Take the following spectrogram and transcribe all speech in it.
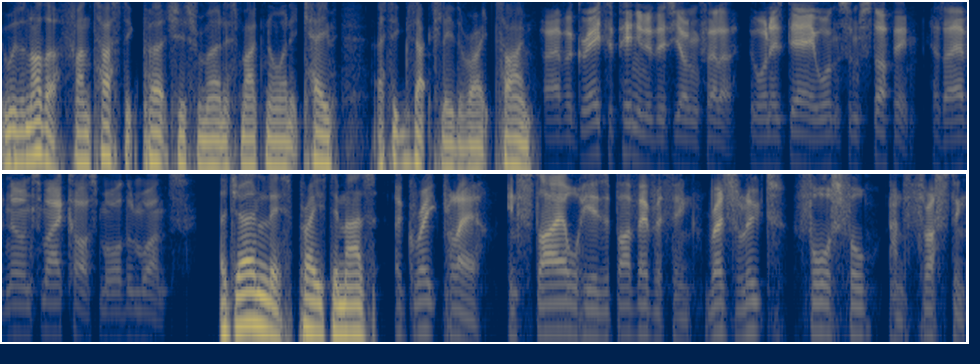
It was another fantastic purchase from Ernest Mangnall, and it came at exactly the right time. I have a great opinion of this young fellow, who on his day wants some stopping, as I have known to my cost more than once. A journalist praised him as a great player. In style, he is above everything resolute, forceful, and thrusting.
